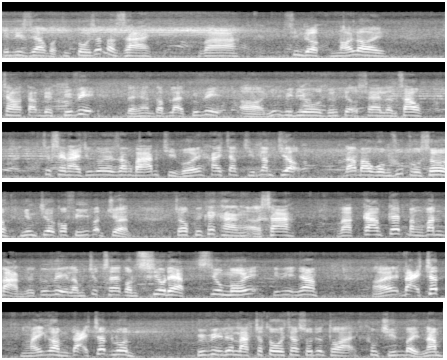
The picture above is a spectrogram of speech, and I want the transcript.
cái video của chúng tôi rất là dài. Và xin được nói lời chào tạm biệt quý vị để hẹn gặp lại quý vị ở những video giới thiệu xe lần sau. Chiếc xe này chúng tôi đang bán chỉ với 295 triệu, đã bao gồm rút hồ sơ nhưng chưa có phí vận chuyển cho quý khách hàng ở xa và cam kết bằng văn bản với quý vị là một chiếc xe còn siêu đẹp siêu mới quý vị nhá Đấy, đại chất máy gầm đại chất luôn Quý vị liên lạc cho tôi theo số điện thoại 0975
